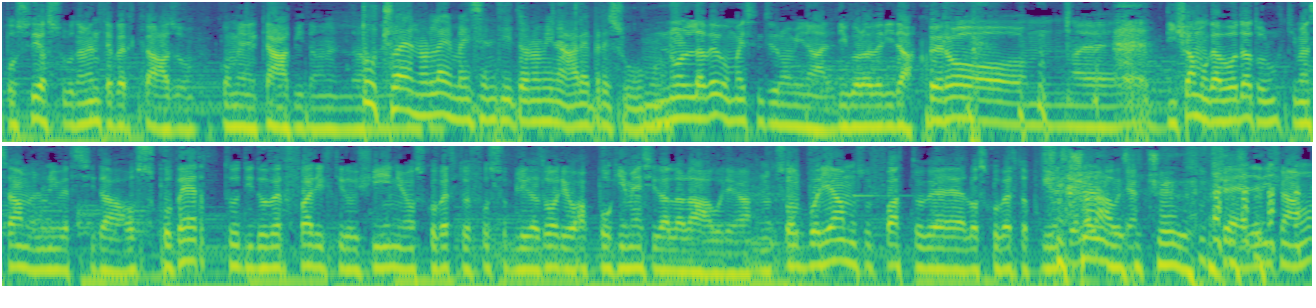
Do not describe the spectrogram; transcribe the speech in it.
posso dire assolutamente per caso, come capita. Nella, tu cioè nella non l'hai mai sentito nominare presumo non l'avevo mai sentito nominare, dico la verità, però mh, eh, diciamo che avevo dato l'ultimo esame all'università, ho scoperto di dover fare il tirocinio, ho scoperto che fosse obbligatorio a pochi mesi dalla laurea. Sorvoliamo sul fatto che l'ho scoperto a pochi mesi dalla laurea. Succede, Succede, diciamo.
